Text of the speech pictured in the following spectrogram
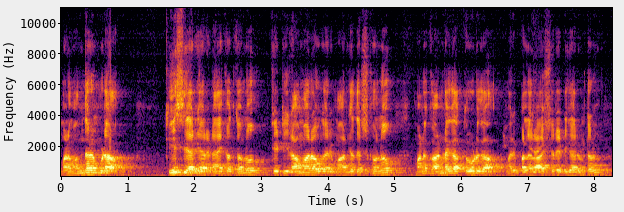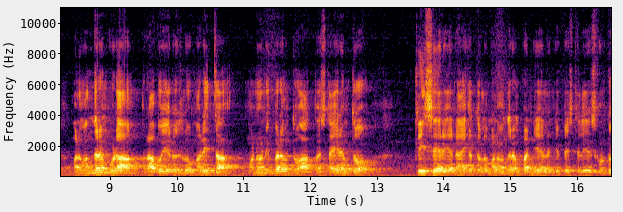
మనం అందరం కూడా కేసీఆర్ గారి నాయకత్వంలో జెటి రామారావు గారి మార్గదర్శకంలో మనకు అండగా తోడుగా మరి పల్లె రాజశేఖర రెడ్డి గారు ఉంటారు. మనం అందరం కూడా రాబోయే రోజుల్లో మరింత మనోనిబ్బరంతో ఆత్మస్థైర్యంతో కేసీఆర్ గారి నాయకత్వంలో మనం అందరం పనిచేయాలని చెప్పేసి తెలియజేసుకుంటూ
